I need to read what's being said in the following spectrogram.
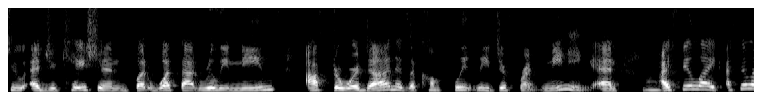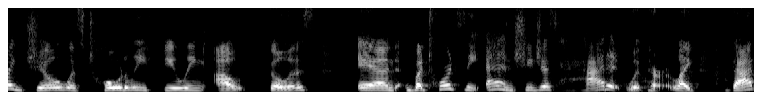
to education, but what that really means after we're done is a completely different meaning. And mm. I feel like I feel like Jill was totally feeling out Phyllis and but towards the end she just had it with her. Like that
